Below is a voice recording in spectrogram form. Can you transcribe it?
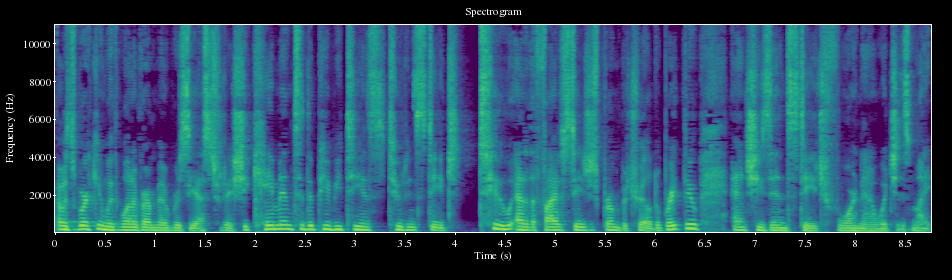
I was working with one of our members yesterday. She came into the PBT Institute in stage two out of the five stages from betrayal to breakthrough. And she's in stage four now, which is my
